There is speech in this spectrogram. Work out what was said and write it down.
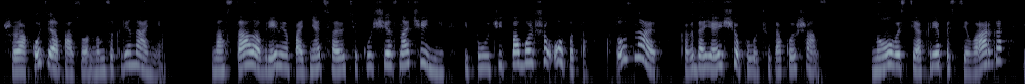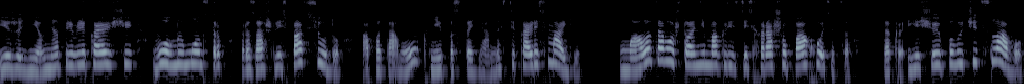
широко диапазонным заклинаниям. Настало время поднять свое текущее значение и получить побольше опыта. Кто знает, когда я еще получу такой шанс. Новости о крепости Варга, ежедневно привлекающие волны монстров, разошлись повсюду, а потому к ней постоянно стекались маги. Мало того, что они могли здесь хорошо поохотиться, так еще и получить славу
